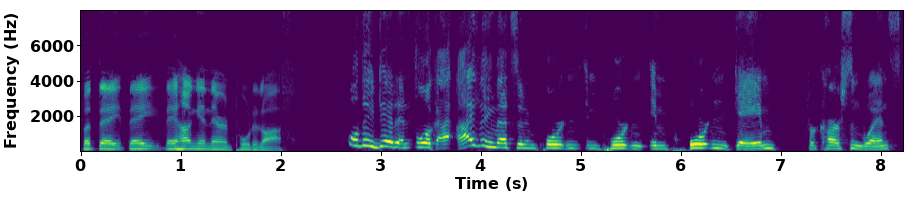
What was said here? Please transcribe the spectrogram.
But they they they hung in there and pulled it off. Well, they did. And look, I, I think that's an important, important, important game for Carson Wentz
